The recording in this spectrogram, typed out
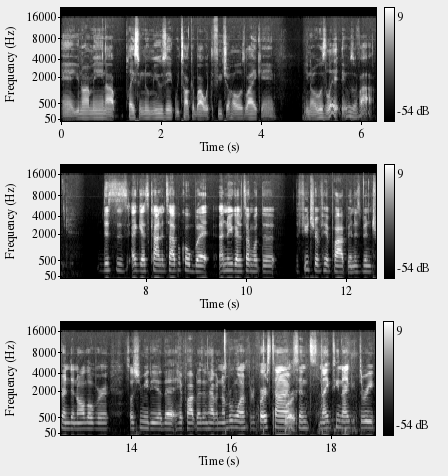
and you know what I mean. I played some new music. We talked about what the future holds like, and you know it was lit. It was a vibe. This is, I guess, kind of topical, but I know you guys are talking about the, the future of hip hop, and it's been trending all over social media that hip hop doesn't have a number one for the first time Right. since 1993.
